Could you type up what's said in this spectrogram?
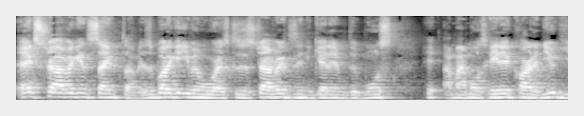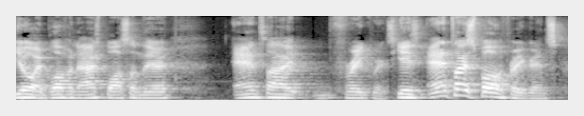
Extravagant Sanctum. It's about to get even worse because Extravagance didn't get him the most, my most hated card in Yu-Gi-Oh! I bluff an Ash Blossom there. Anti-Fragrance. He has Anti-Spell Fragrance,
